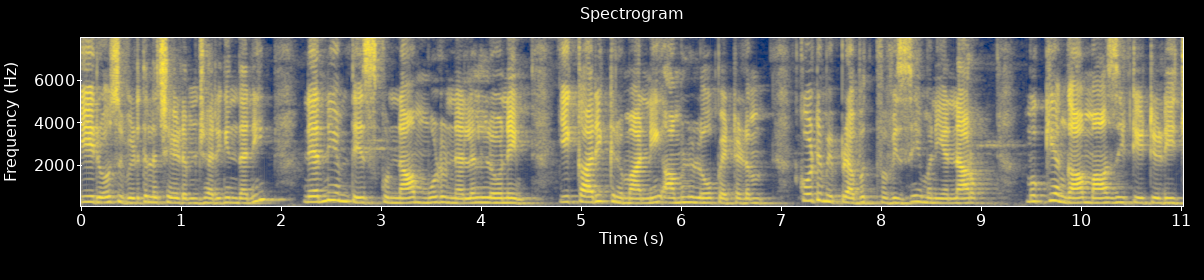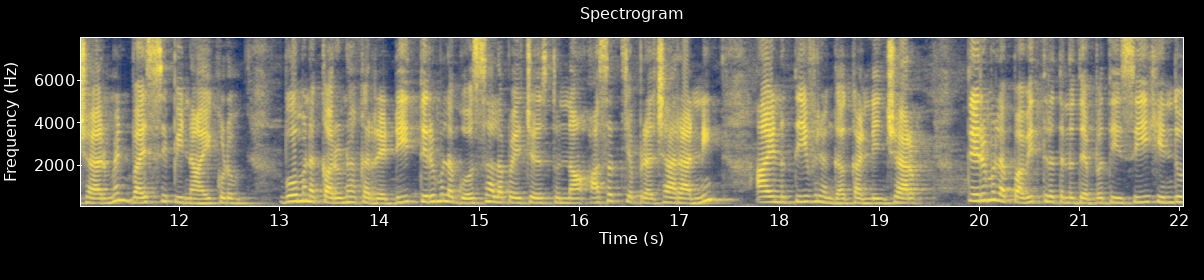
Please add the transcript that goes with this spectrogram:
ఈరోజు విడుదల చేయడం జరిగిందని నిర్ణయం తీసుకున్న మూడు నెలల్లోనే ఈ కార్యక్రమాన్ని అమలులో పెట్టడం కూటమి ప్రభుత్వ విజయమని అన్నారు. ముఖ్యంగా మాజీ టీటీడీ చైర్మన్ వైసీపీ నాయకుడు భూమన కరుణాకర్ రెడ్డి తిరుమల గోశాలపై చేస్తున్న అసత్య ప్రచారాన్ని ఆయన తీవ్రంగా ఖండించారు. తిరుమల పవిత్రతను దెబ్బతీసి హిందూ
